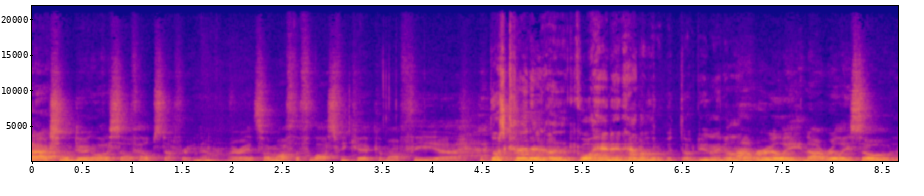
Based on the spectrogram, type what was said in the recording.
Actually, I'm doing a lot of self help stuff right now. Mm-hmm. All right. So I'm off the philosophy kick. I'm off the. Uh, Those kind of uh, go hand in hand a little bit, though, do they not? Not really, not really. So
